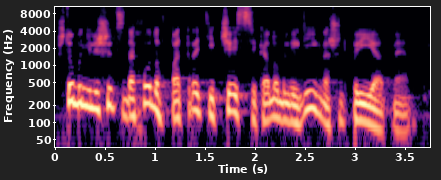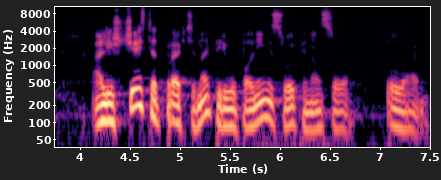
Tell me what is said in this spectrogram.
Чтобы не лишиться доходов, потратьте часть сэкономленных денег на что-то приятное, а лишь часть отправьте на перевыполнение своего финансового плана.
